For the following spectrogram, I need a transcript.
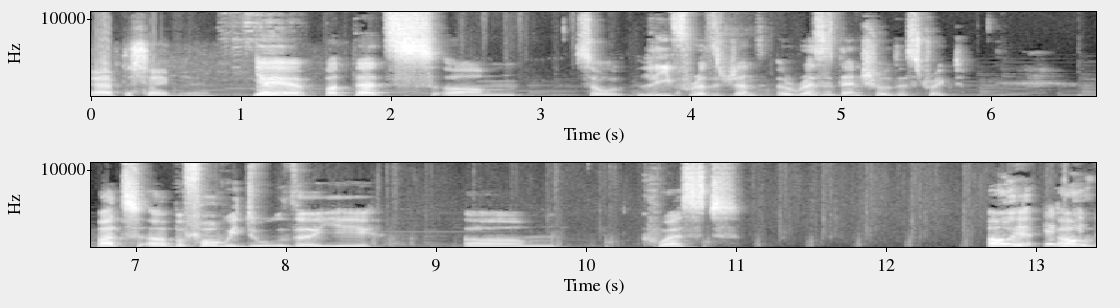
I have the same, yeah. Yeah, yeah, but that's... um so leave resident a residential district. But uh, before we do the um quest. Oh yeah. Oh,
